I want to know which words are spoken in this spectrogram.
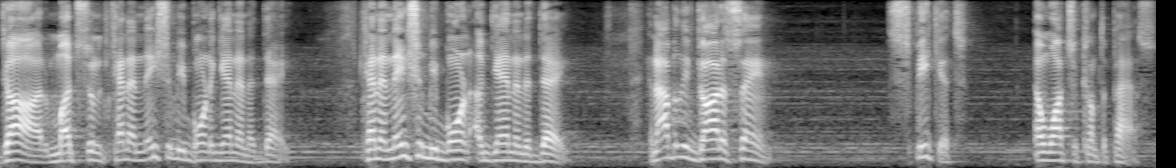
God much sooner. Can a nation be born again in a day? Can a nation be born again in a day? And I believe God is saying, speak it and watch it come to pass.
